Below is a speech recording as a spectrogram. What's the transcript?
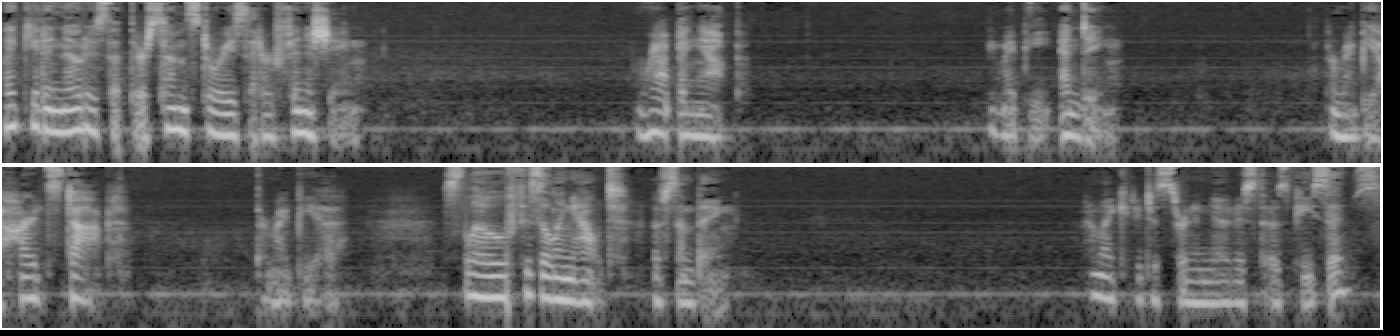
I'd like you to notice that there's some stories that are finishing, wrapping up. They might be ending. There might be a hard stop. There might be a slow fizzling out of something. I'd like you to just sort of notice those pieces,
